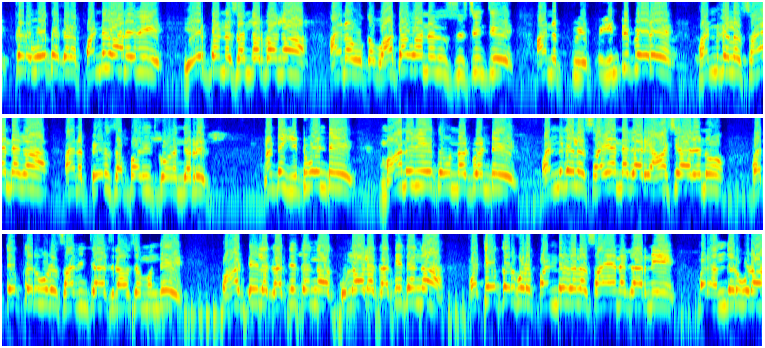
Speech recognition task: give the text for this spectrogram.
ఎక్కడ పోతే అక్కడ పండుగ అనేది ఏర్పడిన సందర్భంగా ఆయన ఒక వాతావరణాన్ని సృష్టించి ఆయన ఇంటి పేరే పండుగల సాయంగా ఆయన పేరు సంపాదించుకోవడం జరిగింది. అంటే ఇటువంటి మానవీయత ఉన్నటువంటి పండుగల సాయన్న గారి ఆశయాలను ప్రతి ఒక్కరు కూడా సాధించాల్సిన అవసరం ఉంది. పార్టీలకు అతీతంగా కులాలకు అతీతంగా ప్రతి ఒక్కరు కూడా పండుగల సాయన్న గారిని మరి అందరూ కూడా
